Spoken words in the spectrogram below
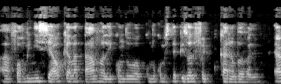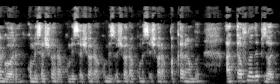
a forma inicial que ela tava ali quando, no começo do episódio foi caramba, velho. É agora. Comecei a chorar, comecei a chorar, comecei a chorar, comecei a chorar pra caramba. Até o final do episódio.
